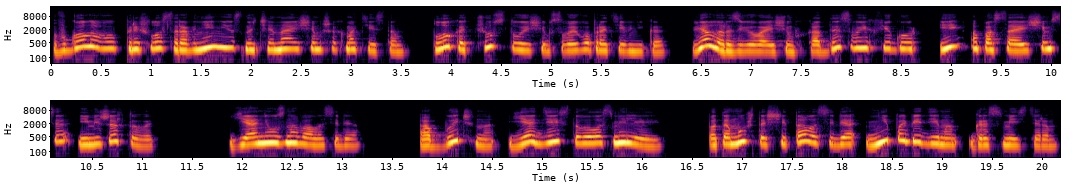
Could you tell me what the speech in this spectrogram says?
В голову пришло сравнение с начинающим шахматистом, плохо чувствующим своего противника, вяло развивающим ходы своих фигур и опасающимся ими жертвовать. Я не узнавала себя. Обычно я действовала смелее, потому что считала себя непобедимым гроссмейстером.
